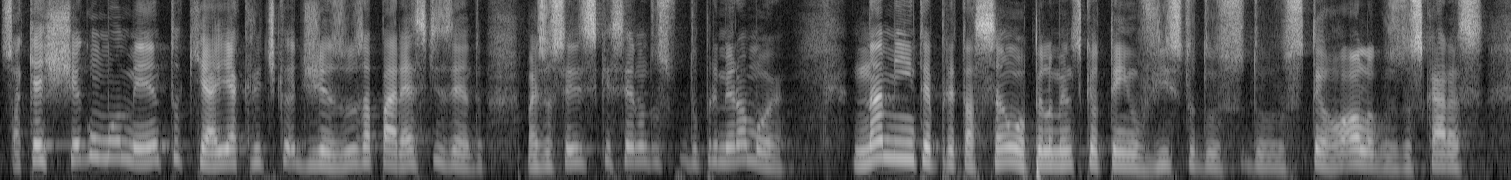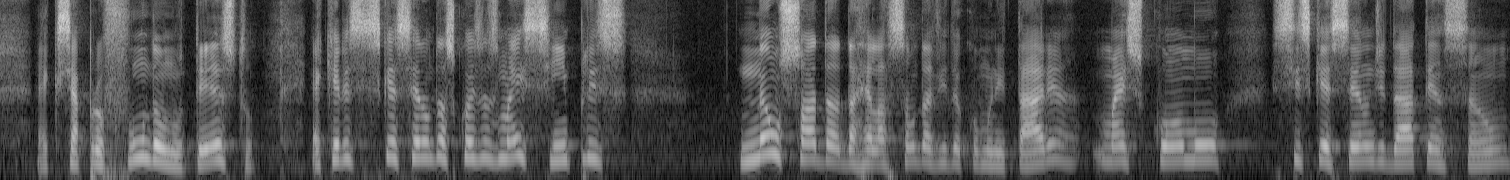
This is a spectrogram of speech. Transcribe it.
Só que aí chega um momento que aí a crítica de Jesus aparece dizendo: Mas vocês esqueceram dos- do, primeiro amor. Na minha interpretação, ou pelo menos que eu tenho visto dos, dos teólogos, dos caras é, que se aprofundam no texto, é que eles se esqueceram das coisas mais simples, não só da, da relação da vida comunitária, mas como se esqueceram de dar atenção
